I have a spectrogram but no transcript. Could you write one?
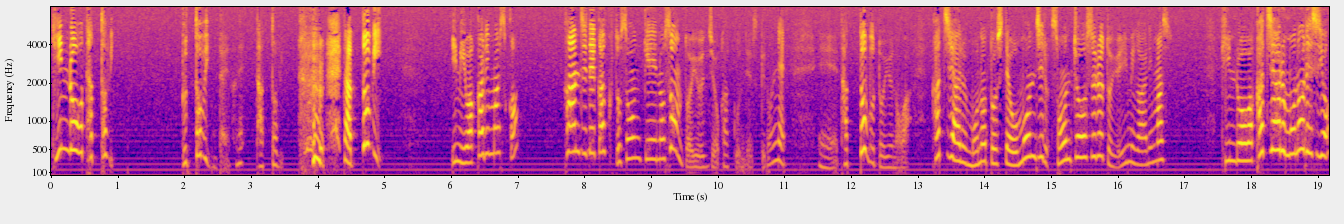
勤労たっとび。ぶっ飛びみたいなね。たっとび。たっとび。意味わかりますか？漢字で書くと尊敬の尊という字を書くんですけどね。えー、たっとぶというのは価値あるものとして重んじる、尊重するという意味があります。勤労は価値あるものですよ。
